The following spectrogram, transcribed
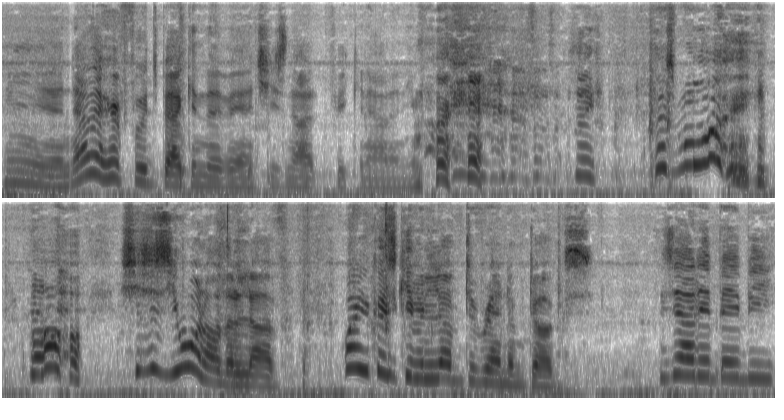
Yeah, now that her food's back in the van, she's not freaking out anymore. She's like, that's mine! Oh, she says, you want all the love. Why are you guys giving love to random dogs? Is that it, baby?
